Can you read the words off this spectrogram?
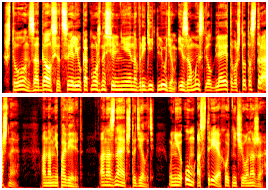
что он задался целью как можно сильнее навредить людям и замыслил для этого что-то страшное. Она мне поверит. Она знает, что делать. У нее ум острее охотничьего ножа.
